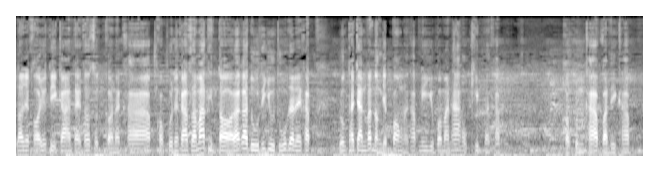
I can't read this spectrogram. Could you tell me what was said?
เราจะขอยุติการแต่ทอดสดก่อนนะครับ ขอบคุณนะครับ สามารถติดต่อแล้วก็ดูที่ YouTube ได้เลยครับหลวงตาจันทร์วัดหนองยะป้องนะครับ มีอยู่ประมาณ 5-6 คลิปนะครับ ขอบคุณครับสวัสดีครับ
